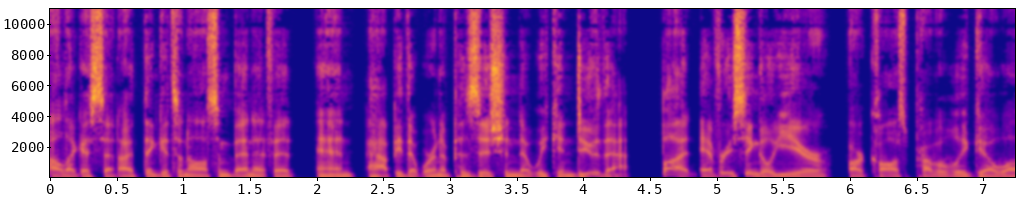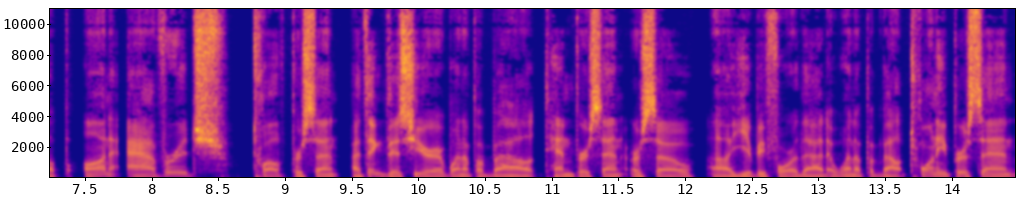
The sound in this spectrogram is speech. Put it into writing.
Uh, like I said, I think it's an awesome benefit and happy that we're in a position that we can do that. But every single year, our costs probably go up on average 12%. I think this year it went up about 10% or so. Uh, year before that, it went up about 20%.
